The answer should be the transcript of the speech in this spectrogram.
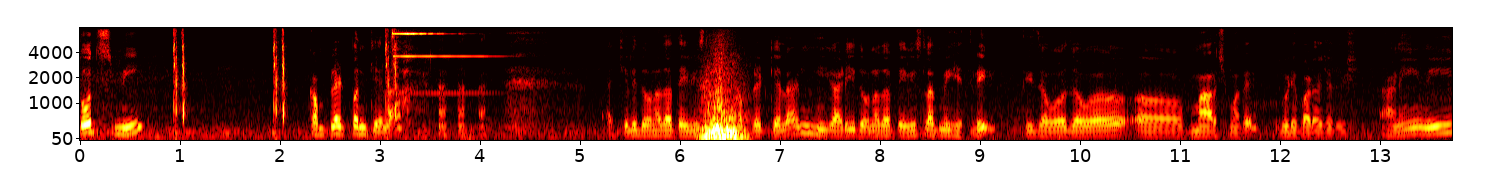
तोच मी कंप्लेट पण केला. ॲक्च्युली दोन हजार तेवीसला कंप्लीट केलं आणि ही गाडी दोन हजार तेवीसलाच मी घेतली. ती जवळजवळ मार्चमध्ये गुढीपाडव्याच्या दिवशी. आणि मी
